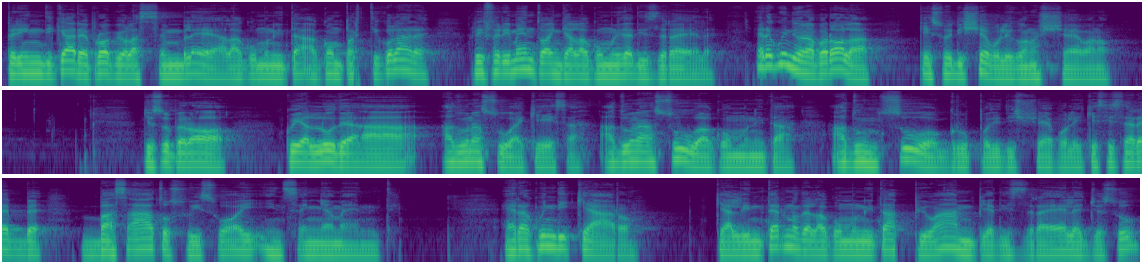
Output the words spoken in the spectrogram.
per indicare proprio l'assemblea, la comunità, con particolare riferimento anche alla comunità di Israele. Era quindi una parola che i suoi discepoli conoscevano. Gesù però Qui allude a, ad una sua chiesa, ad una sua comunità, ad un suo gruppo di discepoli che si sarebbe basato sui suoi insegnamenti. Era quindi chiaro che all'interno della comunità più ampia di Israele Gesù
